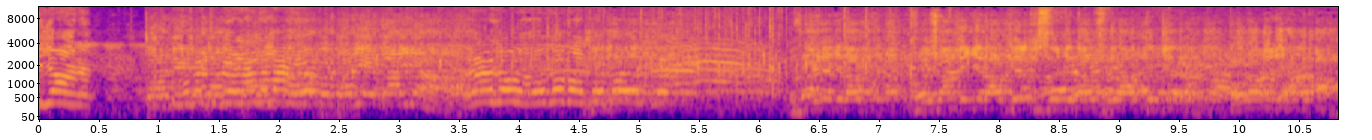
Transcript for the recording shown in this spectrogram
ਯਾਰ خوش آمدید جناب بالخصوص جناب فریاد گجر اور انہوں نے ہمراہ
